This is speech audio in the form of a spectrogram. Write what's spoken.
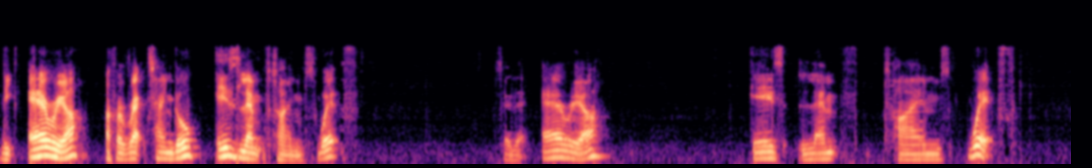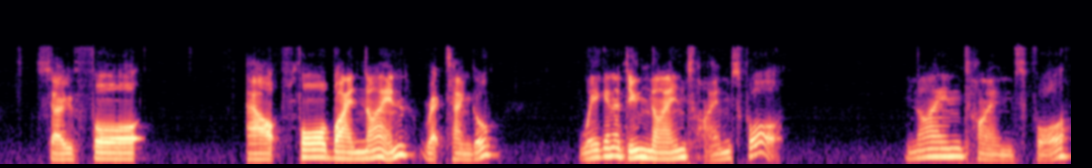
The area of a rectangle is length times width. So the area is length times width. So for our 4 by 9 rectangle, we're going to do 9 times 4. 9 times 4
